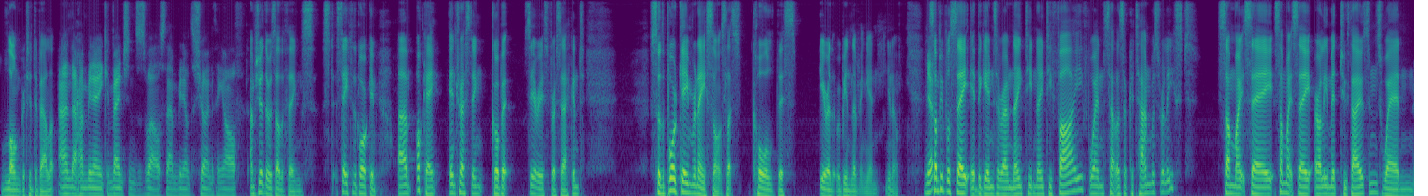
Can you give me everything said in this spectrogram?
longer to develop. And there haven't been any conventions as well, so they haven't been able to show anything off. I'm sure there was other things. St- state of the board game. Um, okay, interesting. Go a bit serious for a second. So the board game renaissance. Let's call this era that we've been living in. You know, Yep. some people say it begins around 1995 when Settlers of Catan was released. Some might say some might say early mid 2000s when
